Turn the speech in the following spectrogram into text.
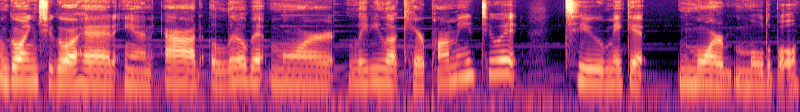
I'm going to go ahead and add a little bit more Lady Luck hair pomade to it to make it more moldable.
